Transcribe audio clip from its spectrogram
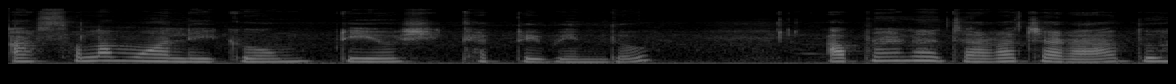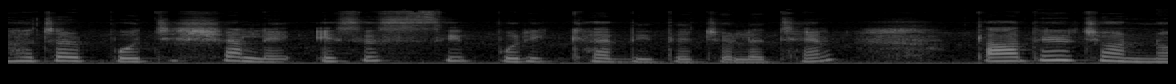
আসসালামু আলাইকুম, প্রিয় শিক্ষার্থীবৃন্দ। আপনারা যারা যারা দু হাজার পঁচিশ সালে এসএসসি পরীক্ষা দিতে চলেছেন, তাদের জন্য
